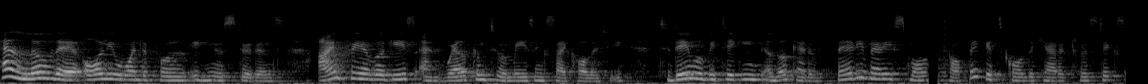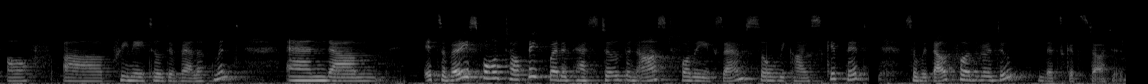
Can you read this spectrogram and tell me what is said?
Hello there, all you wonderful IGNOU students. I'm Priya Varghese and welcome to Amazing Psychology. Today we'll be taking a look at a very, very small topic. It's called the characteristics of uh, prenatal development. And um, it's a very small topic, but it has still been asked for the exam, so we can't skip it. So without further ado, let's get started.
